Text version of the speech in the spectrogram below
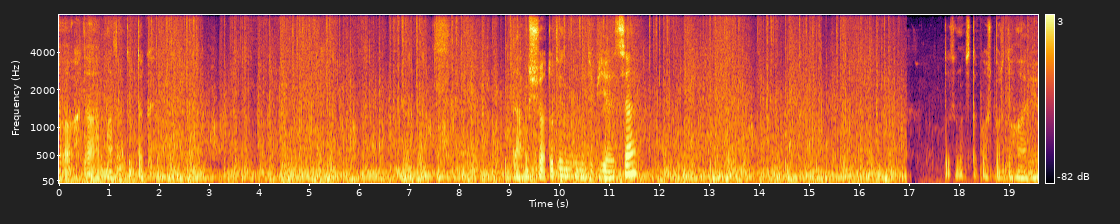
Ох, да, гарматами тут так. Так, ну що, тут він відіб'ється. Тут у нас також Португалія.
